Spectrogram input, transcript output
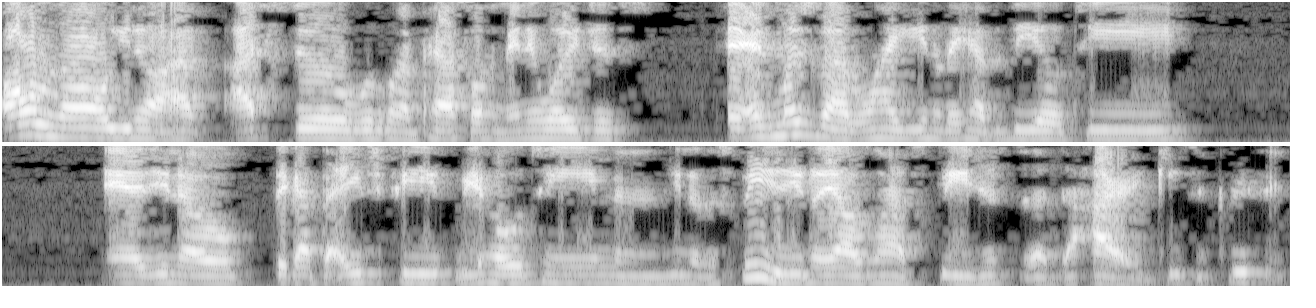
All in all, you know, I, I still was going to pass on them anyway. Just as much as I like, you know, they have the DOT and you know they got the HP for your whole team and you know the speed. You know, they always to have speed. Just the, the higher it keeps increasing.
